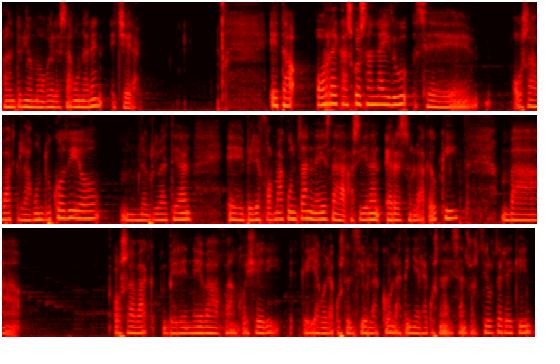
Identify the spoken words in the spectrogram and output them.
Juan Antonio Mogel ezagunaren etxera. Eta horrek asko esan nahi du ze osabak lagunduko dio neurri batean e, bere formakuntzan nahi ez da hasieran errezolak euki, ba osabak bere neba Juan Joseri gehiago erakusten ziolako, latina erakusten ari zan sortzi urterekin,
